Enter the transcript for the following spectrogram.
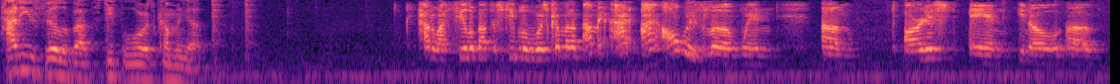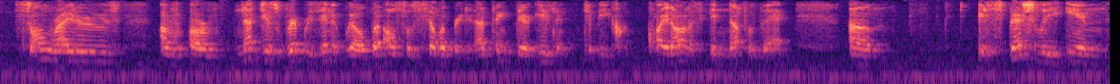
How do you feel about the Steeple Awards coming up? how do I feel about the Steeple Awards coming up? I mean, I, I always love when um, artists and you know uh, songwriters are, are not just represented well, but also celebrated. I think there isn't, to be qu- quite honest, enough of that, um, especially in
